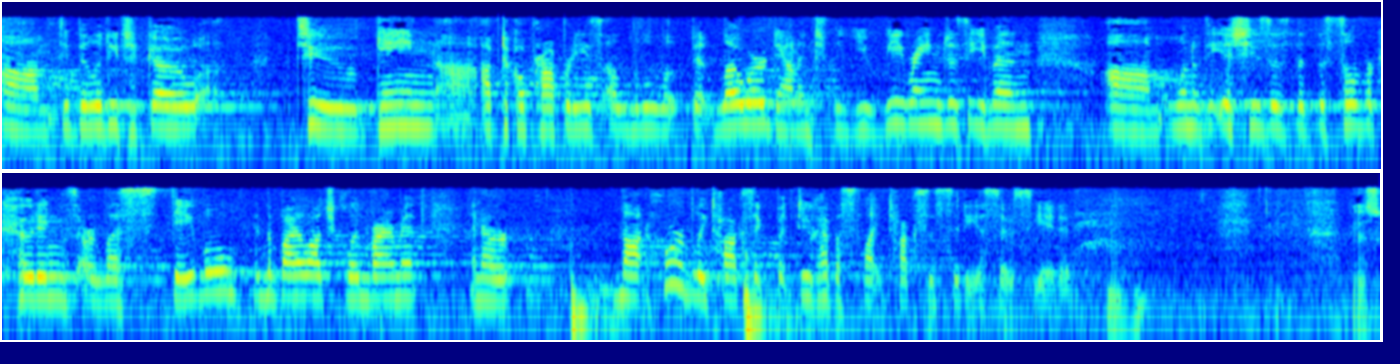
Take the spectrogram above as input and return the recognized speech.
um, the ability to go to gain uh, optical properties a little bit lower, down into the UV ranges even. Um, one of the issues is that the silver coatings are less stable in the biological environment and are not horribly toxic, but do have a slight toxicity associated. Mm-hmm. Yes.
